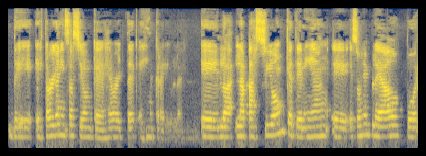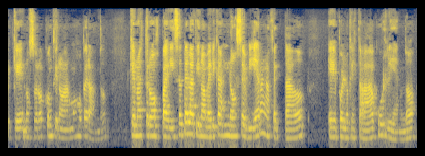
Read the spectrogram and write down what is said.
de esta organización que es Evertech es increíble. Eh, la, pasión que tenían eh, esos empleados porque nosotros continuamos operando, que nuestros países de Latinoamérica no se vieran afectados eh, por lo que estaba ocurriendo,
